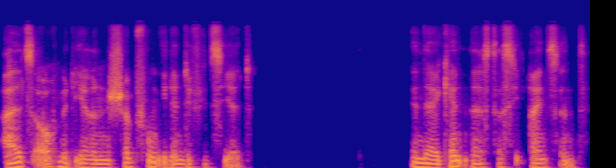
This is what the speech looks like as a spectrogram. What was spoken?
als auch mit ihren Schöpfungen identifiziert, in der Erkenntnis, dass sie eins sind.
